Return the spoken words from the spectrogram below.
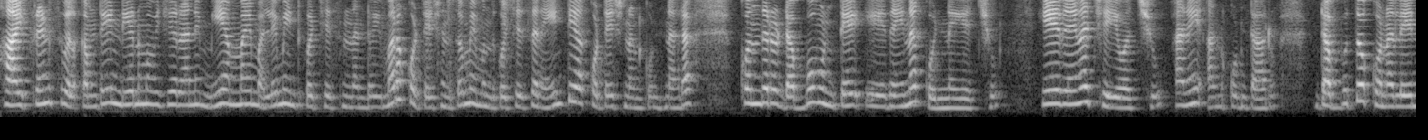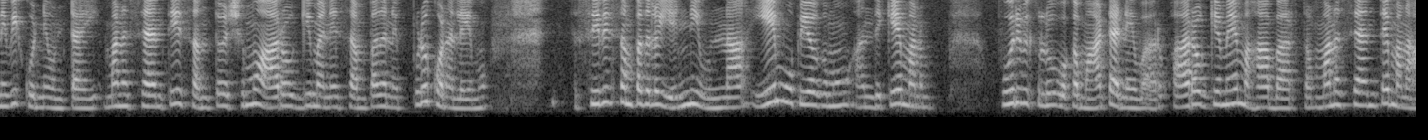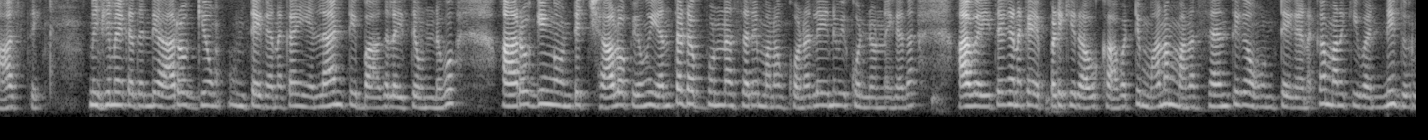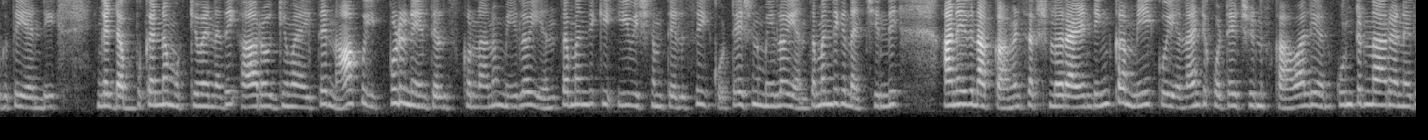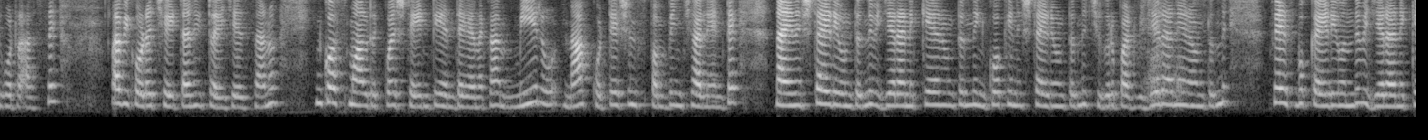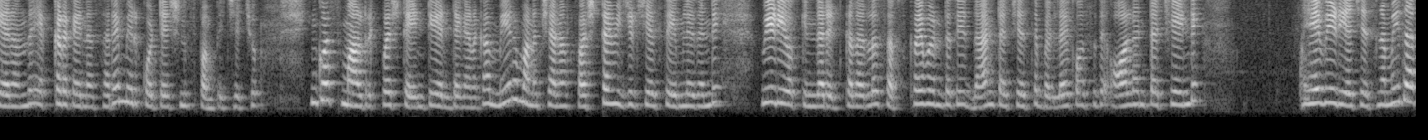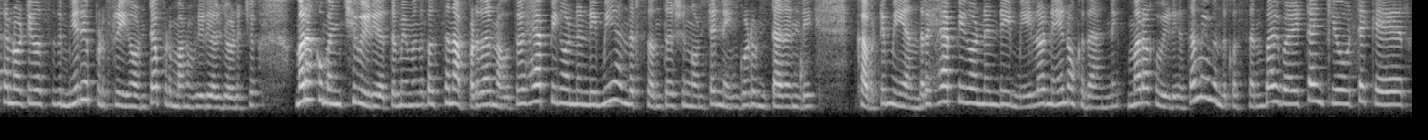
Hi friends welcome to Indian అమ్మ విజయరాణి. మీ అమ్మాయి మళ్ళీ మీ ఇంటికి వచ్చేసిందండి. మరో కొటేషన్తో మీ ముందుకు వచ్చేసాను. ఏంటి ఆ కొటేషన్ అనుకుంటున్నారా? కొందరు డబ్బు ఉంటే ఏదైనా కొనేయచ్చు ఏదైనా చేయవచ్చు అని అనుకుంటారు. డబ్బుతో కొనలేనివి కొన్ని ఉంటాయి. మనశ్శాంతి సంతోషము ఆరోగ్యం అనే సంపదను ఎప్పుడూ కొనలేము. సిరి సంపదలు ఎన్ని ఉన్నా ఏం ఉపయోగము? అందుకే మనం పూర్వీకులు ఒక మాట అనేవారు. ఆరోగ్యమే మహాభారతం మనశ్శాంతే మన ఆస్తి. నిజమే కదండి. ఆరోగ్యం ఉంటే కనుక ఎలాంటి బాధలు అయితే ఉండవు. ఆరోగ్యంగా ఉంటే చాలా ఉపయోగం. ఎంత డబ్బు ఉన్నా సరే మనం కొనలేనివి కొన్ని ఉన్నాయి కదా. అవి అయితే కనుక ఎప్పటికీ రావు. కాబట్టి మనం మనశ్శాంతిగా ఉంటే కనుక మనకి ఇవన్నీ దొరుకుతాయండి. ఇంకా డబ్బు కన్నా ముఖ్యమైనది ఆరోగ్యం అయితే నాకు ఇప్పుడు నేను తెలుసుకున్నాను. మీలో ఎంతమందికి ఈ విషయం తెలుసు? ఈ కొటేషన్ మీలో ఎంతమందికి నచ్చింది? అనేది నాకు కామెంట్ సెక్షన్లో రాయండి. ఇంకా మీకు ఎలాంటి కొటేషన్స్ కావాలి అనుకుంటున్నారు అనేది కూడా రాస్తే అవి కూడా చేయటానికి ట్రై చేస్తాను. ఇంకో స్మాల్ రిక్వెస్ట్ ఏంటి అంటే కనుక మీరు నాకు కొటేషన్స్ పంపించాలి అంటే నా ఇన్స్టా ఐడి ఉంటుంది విజయరాణికే అని ఉంటుంది ఇంకొక ఇన్స్టా ఐడి ఉంటుంది చిగురుపాటి విజయరాణి అని ఉంటుంది ఫేస్బుక్ ఐడి ఉంది విజయరాణికే అని ఉంది ఎక్కడికైనా సరే మీరు కొటేషన్స్ పంపించవచ్చు ఇంకో స్మాల్ రిక్వెస్ట్ ఏంటి అంటే కనుక మీరు మన ఛానల్ ఫస్ట్ టైం విజిట్ చేస్తే ఏం లేదండి వీడియో కింద రెడ్ కలర్లో సబ్స్క్రైబ్ ఉంటుంది దాన్ని టచ్ చేస్తే బెల్ ఐకాన్ వస్తుంది ఆల్ అని టచ్ చేయండి. ఏ వీడియో చేసినా మీ దాకా నోటి వస్తుంది. మీరు ఎప్పుడు ఫ్రీగా ఉంటే అప్పుడు మనం వీడియోలు చూడొచ్చు. మరొక మంచి వీడియోతో మీ ముందుకు వస్తాను. అప్పటిదాన్ని నవ్వుతూ హ్యాపీగా ఉండండి. మీ అందరు సంతోషంగా ఉంటే నేను కూడా ఉంటానండి. కాబట్టి మీ అందరూ హ్యాపీగా ఉండండి. మీలో నేను ఒకదాన్ని. మరొక వీడియోతో మీ ముందుకు వస్తాను. Bye bye. Thank you take care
